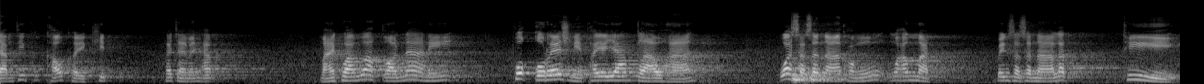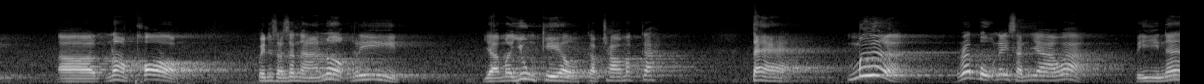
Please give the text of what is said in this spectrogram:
ดังที่พวกเขาเคยคิด เข้าใจไหมครับ หมายความว่าก่อนหน้านี้ พวกกเรชเนี่ยพยายามกล่าวหา ว่าศาสนาของมุฮัมมัดเป็นศาสนาลัทที่นอกคอกเป็นศาสนานอกรีด อย่ามายุ่งเกี่ยวกับชาวมักกะแต่เมื่อระบุในสัญญาว่าปีหน้า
